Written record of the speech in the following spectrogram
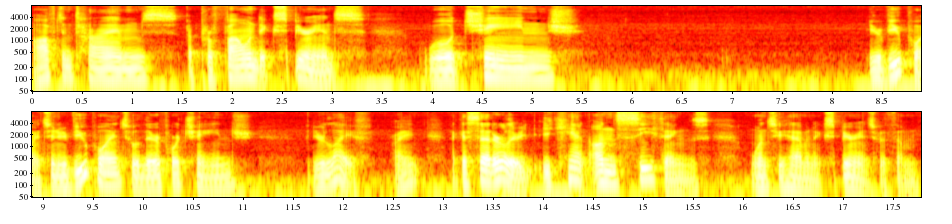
Oftentimes, a profound experience will change your viewpoints, and your viewpoints will therefore change your life, right? Like I said earlier, you can't unsee things once you have an experience with them.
